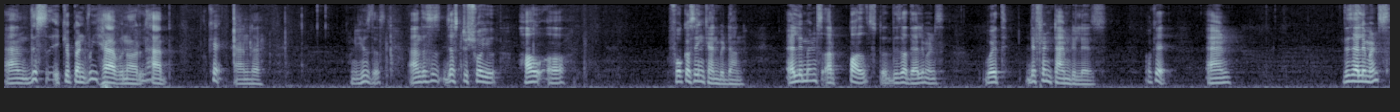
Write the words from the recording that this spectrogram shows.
and this equipment we have in our lab okay, and uh, use this and this is just to show you how uh, focusing can be done. Elements are pulsed these are the elements with different time delays okay. and these elements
